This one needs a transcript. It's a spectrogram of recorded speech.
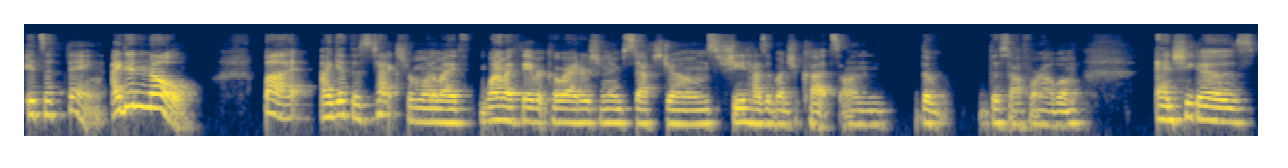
It's a thing. I didn't know. But I get this text from one of my one of my favorite co-writers. Her name's Steph Jones. She has a bunch of cuts on the the sophomore album, and she goes,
